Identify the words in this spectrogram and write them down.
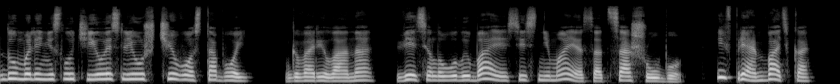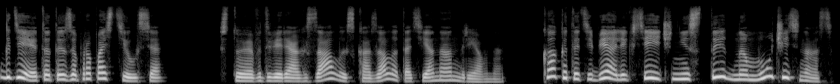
думали, не случилось ли уж чего с тобой», говорила она, весело улыбаясь и снимая с отца шубу. «И впрямь, батька, где это ты запропастился? Стоя в дверях залы, сказала Татьяна Андреевна. «Как это тебе, Алексеич, не стыдно мучить нас?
